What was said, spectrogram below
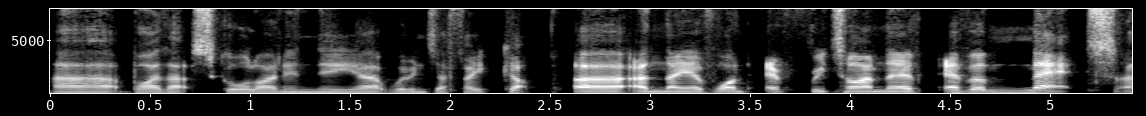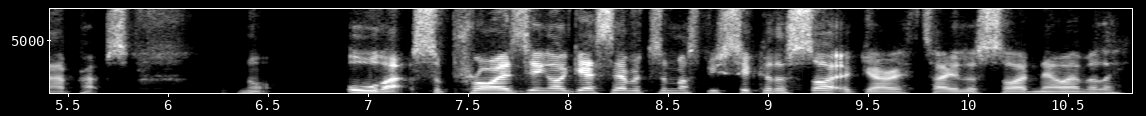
by that scoreline in the Women's FA Cup. and they have won every time they have ever met. Uh, perhaps not all that surprising. I guess Everton must be sick of the sight of Gareth Taylor's side now, Emily.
